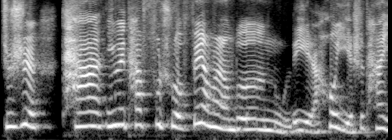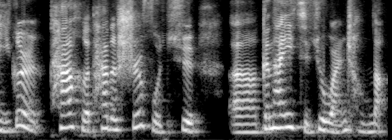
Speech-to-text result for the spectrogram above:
就是她，因为她付出了非常非常多的努力，然后也是她一个人，她和她的师傅去呃跟她一起去完成的。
